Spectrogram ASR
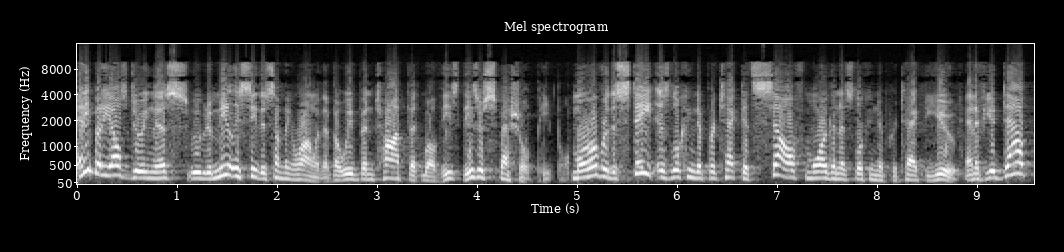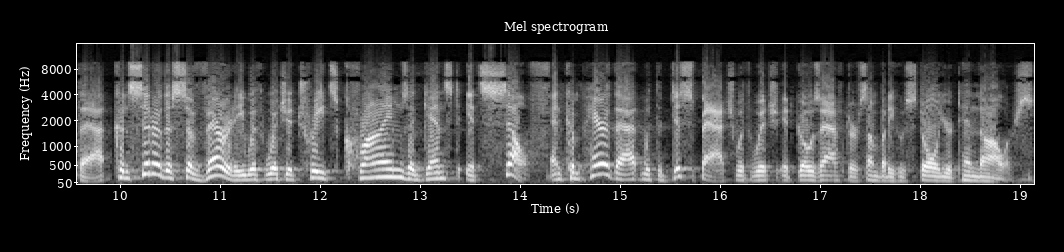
Anybody else doing this, we would immediately see there's something wrong with it, but we've been taught that, well, these, these are special people. Moreover, the state is looking to protect itself more than it's looking to protect you. And if you doubt that, consider the severity with which it treats crimes against itself and compare that with the dispatch with which it goes after somebody who stole your $10.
